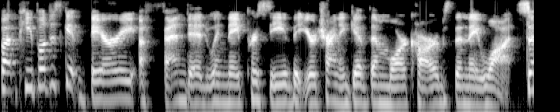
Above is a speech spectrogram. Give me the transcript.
but people just get very offended when they perceive that you're trying to give them more carbs than they want. So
